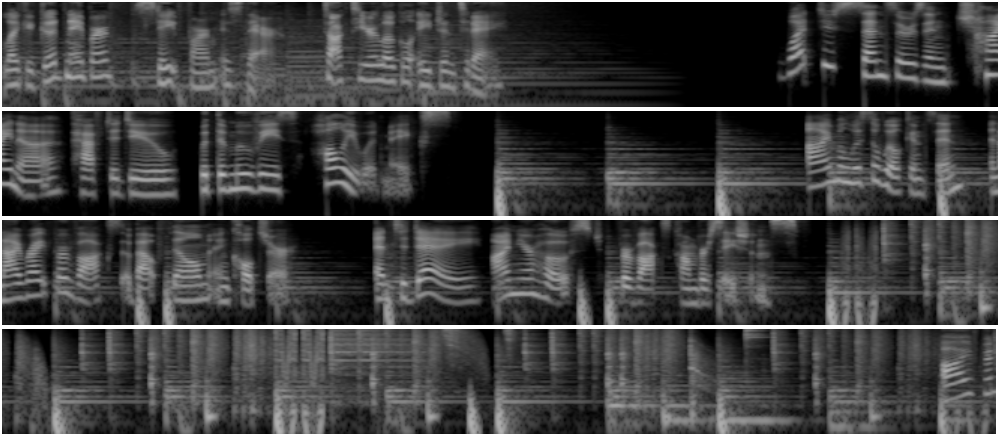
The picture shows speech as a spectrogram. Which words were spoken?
Like a good neighbor, State Farm is there. Talk to your local agent today. What do censors in China have to do with the movies Hollywood makes? I'm Alissa Wilkinson, and I write for Vox about film and culture. And today, I'm your host for Vox Conversations.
